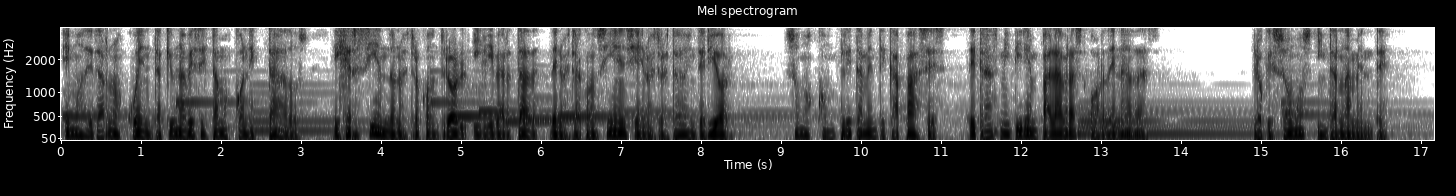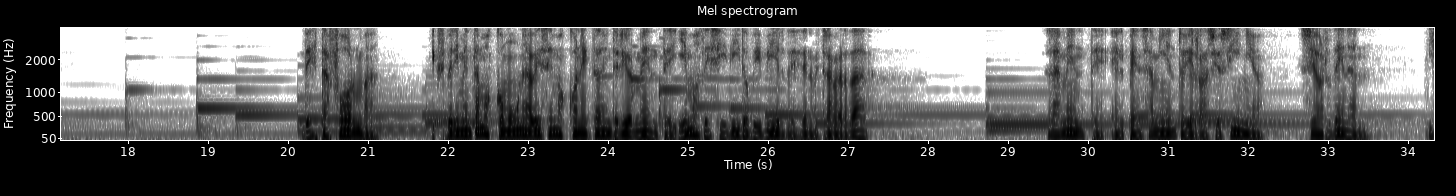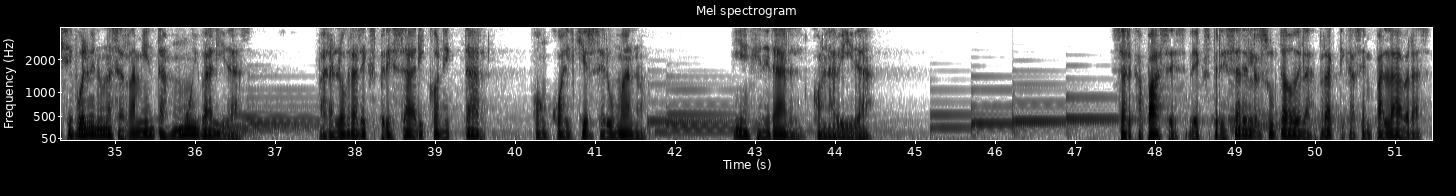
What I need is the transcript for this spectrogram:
Hemos de darnos cuenta que una vez estamos conectados ejerciendo nuestro control y libertad de nuestra conciencia y nuestro estado interior, somos completamente capaces de transmitir en palabras ordenadas lo que somos internamente. De esta forma, experimentamos como una vez hemos conectado interiormente y hemos decidido vivir desde nuestra verdad. La mente, el pensamiento y el raciocinio se ordenan y se vuelven unas herramientas muy válidas para lograr expresar y conectar con cualquier ser humano y en general con la vida. Ser capaces de expresar el resultado de las prácticas en palabras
